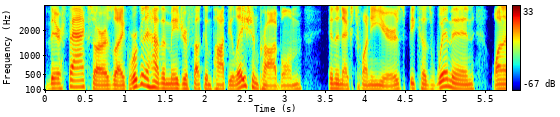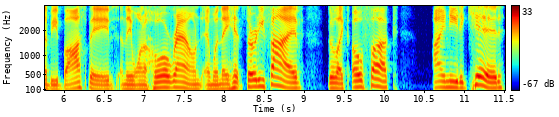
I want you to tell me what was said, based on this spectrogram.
their facts are is like we're going to have a major fucking population problem in the next 20 years because women want to be boss babes and they want to hoe around and when they hit 35 they're like oh fuck i need a kid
